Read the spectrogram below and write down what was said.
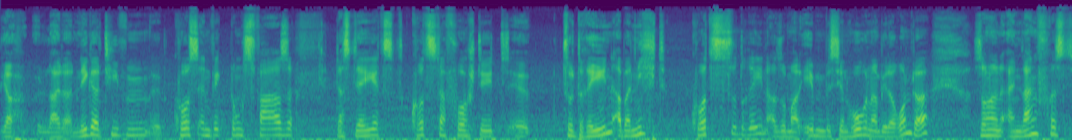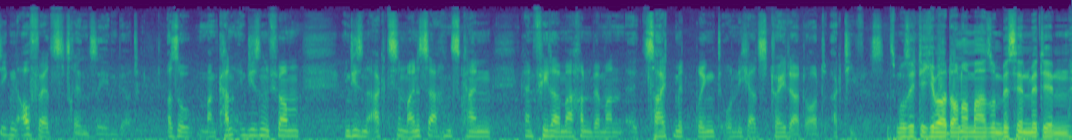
ja, leider negativen äh, Kursentwicklungsphase, dass der jetzt kurz davor steht äh, zu drehen, aber nicht kurz zu drehen, also mal eben ein bisschen hoch und dann wieder runter, sondern einen langfristigen Aufwärtstrend sehen wird. Also man kann in diesen Firmen, in diesen Aktien meines Erachtens keinen, keinen Fehler machen, wenn man äh, Zeit mitbringt und nicht als Trader dort aktiv ist. Jetzt muss ich dich aber doch noch mal so ein bisschen mit den,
